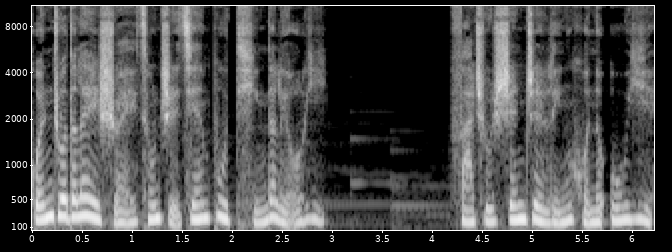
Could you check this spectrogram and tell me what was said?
浑浊的泪水从指尖不停的流溢，发出深至灵魂的呜咽。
